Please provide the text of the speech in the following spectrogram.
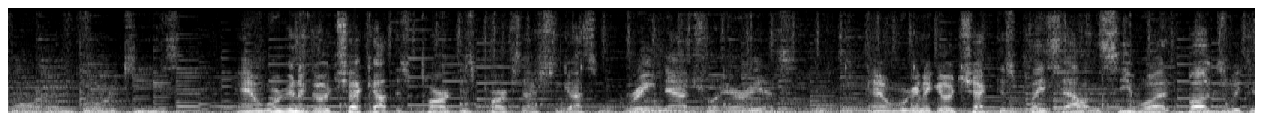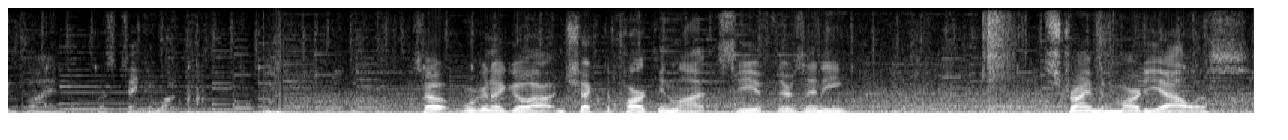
Florida, in Florida Keys. And we're gonna go check out this park. This park's actually got some great natural areas. And we're gonna go check this place out and see what bugs we can find. Let's take a look. So we're gonna go out and check the parking lot, to see if there's any Strymon martialis.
